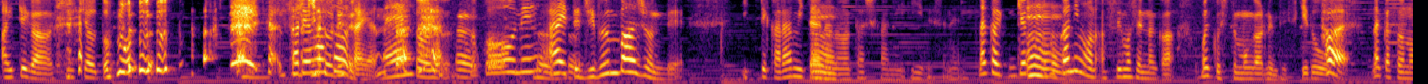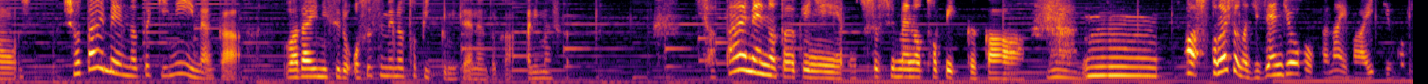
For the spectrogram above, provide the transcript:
相手が引いちゃうと思う。そうそう。それはそうだよね。そううん。そこをね、あえて自分バージョンで言ってからみたいなのは確かにいいですね。なんか逆、うん。他にもあすいません。なんかもう一個質問があるんですけど、はい。なんかその初対面の時になんか話題にするおすすめのトピックみたいなのとかありますか？初対面の時におすすめのトピックか。うーうん。んまあその人の事前情報がない場合っていうこと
